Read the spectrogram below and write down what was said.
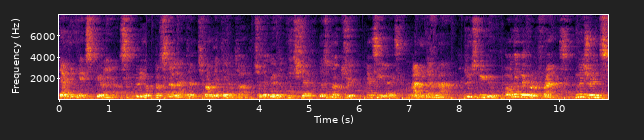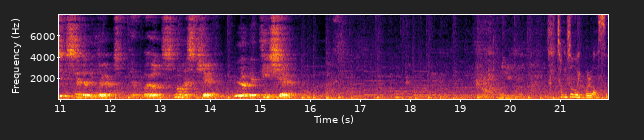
dining experience. Bring your personal items from the tabletop so that your each chef does not trip and see legs running around. Close to you, all the way from France, measuring six centimeters, the world's smallest chef, Le Petit Chef. 점수 보기 골랐어.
